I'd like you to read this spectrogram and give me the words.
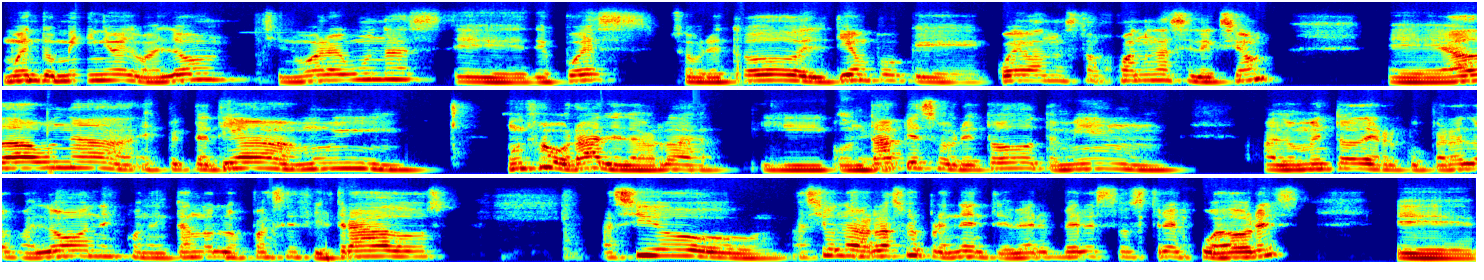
buen dominio del balón, sin lugar a algunas. eh, después, sobre todo el tiempo que Cueva no está jugando en la selección, eh, ha dado una expectativa muy, muy favorable, la verdad. Y con Sí. Tapia, sobre todo, también al momento de recuperar los balones, conectando los pases filtrados. Ha sido, ha sido la verdad sorprendente ver, ver estos tres jugadores eh,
